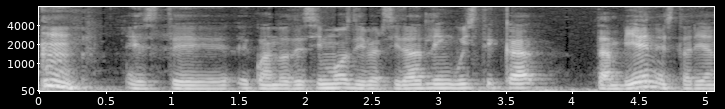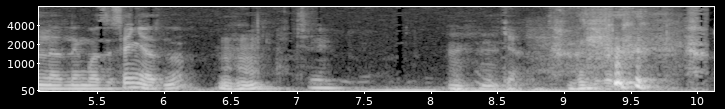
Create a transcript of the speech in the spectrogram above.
este, eh, cuando decimos diversidad lingüística, también estarían las lenguas de señas, ¿no? Ujú. Ya.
